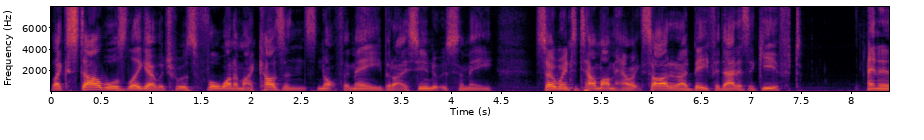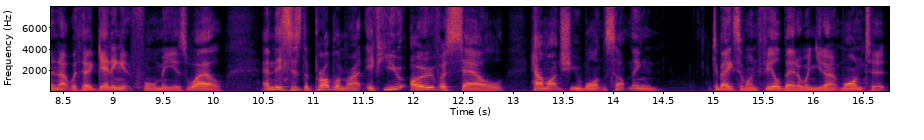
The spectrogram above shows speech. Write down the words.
like Star Wars Lego, which was for one of my cousins, not for me, but I assumed it was for me. So I went to tell mum how excited I'd be for that as a gift and ended up with her getting it for me as well. And this is the problem, right? If you oversell how much you want something to make someone feel better when you don't want it,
